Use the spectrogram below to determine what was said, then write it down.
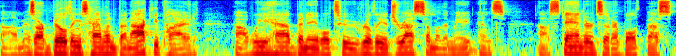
Um, as our buildings haven't been occupied, uh, we have been able to really address some of the maintenance uh, standards that are both best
